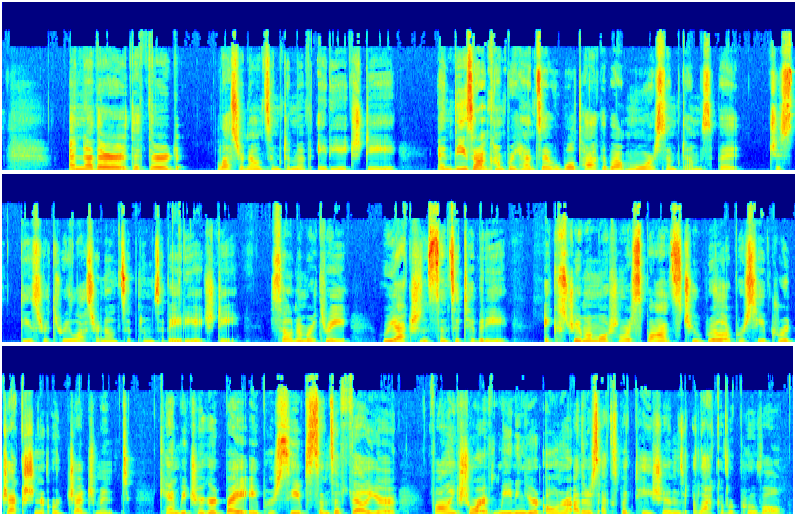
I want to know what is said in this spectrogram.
Another, the third lesser known symptom of ADHD and these aren't comprehensive. We'll talk about more symptoms, but just these are three lesser known symptoms of ADHD. So, number three, rejection sensitivity. Extreme emotional response to real or perceived rejection or judgment can be triggered by a perceived sense of failure, falling short of meeting your own or others' expectations, or lack of approval.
